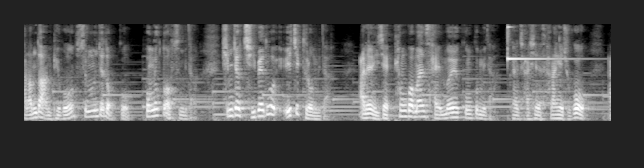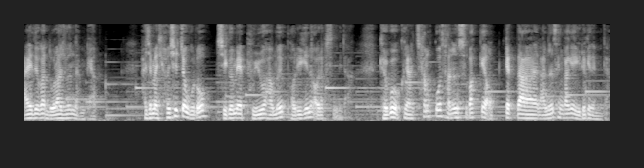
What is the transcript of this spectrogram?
바람도 안 피고 술 문제도 없고 폭력도 없습니다. 심지어 집에도 일찍 들어옵니다. 아내는 이제 평범한 삶을 꿈꿉니다. 그냥 자신을 사랑해주고 아이들과 놀아주는 남편. 하지만 현실적으로 지금의 부유함을 버리기는 어렵습니다. 결국 그냥 참고 사는 수밖에 없겠다라는 생각에 이르게 됩니다.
